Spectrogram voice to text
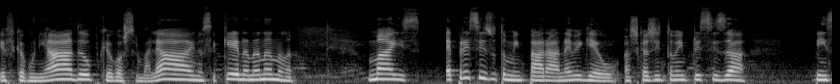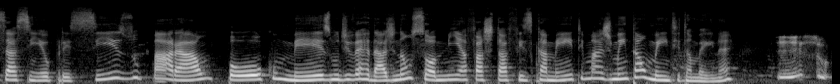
eu fico agoniado porque eu gosto de trabalhar e não sei o quê, nananana. Mas é preciso também parar, né, Miguel? Acho que a gente também precisa pensar assim, eu preciso parar um pouco mesmo de verdade, não só me afastar fisicamente, mas mentalmente também, né? Isso,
